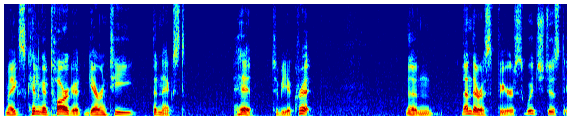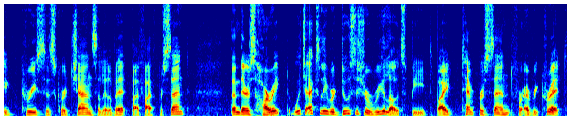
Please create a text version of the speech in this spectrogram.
makes killing a target guarantee the next hit to be a crit. Then, then there is Fierce, which just increases crit chance a little bit by 5%. Then there's Hurried, which actually reduces your reload speed by 10% for every crit.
